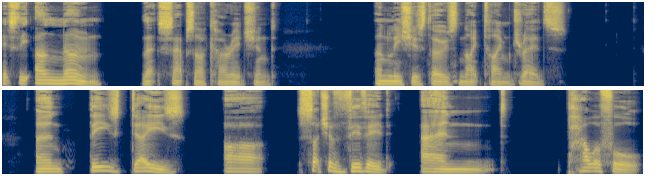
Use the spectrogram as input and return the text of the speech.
It's the unknown that saps our courage and unleashes those nighttime dreads. And these days are such a vivid and powerful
